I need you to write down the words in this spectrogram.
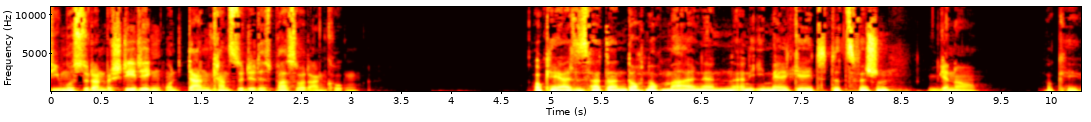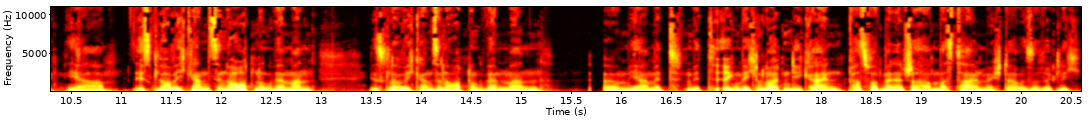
die musst du dann bestätigen und dann kannst du dir das Passwort angucken. Okay, also es hat dann doch nochmal einen, ein E-Mail-Gate dazwischen. Genau. Okay, ja, ist glaube ich ganz in Ordnung, wenn man, ist glaube ich ganz in Ordnung, wenn man ähm, ja mit, mit irgendwelchen Leuten, die keinen Passwortmanager haben, was teilen möchte, aber so wirklich,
